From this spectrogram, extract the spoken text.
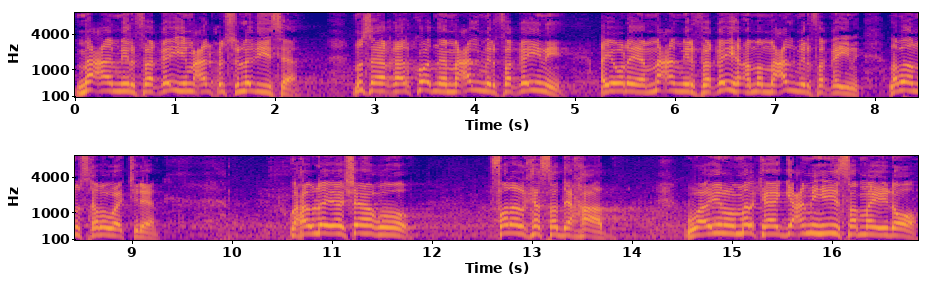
maca mirfaqayhi maca alxusulladiisa nusaga qaarkoodna maca almirfaqayni ayuu odhanayaa maca mirfaqayhi ama maca almirfaqayni labada nuskhaba waa jiraan. Waxa uu leeyahay sheekhu faralka saddexaad waa inuu markaa gacmihiisa maydho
